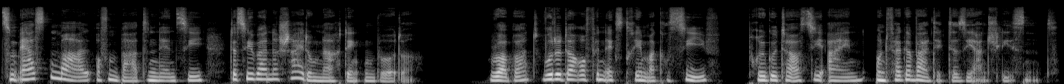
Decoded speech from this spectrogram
Zum ersten Mal offenbarte Nancy, dass sie über eine Scheidung nachdenken würde. Robert wurde daraufhin extrem aggressiv, prügelte auf sie ein und vergewaltigte sie anschließend.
